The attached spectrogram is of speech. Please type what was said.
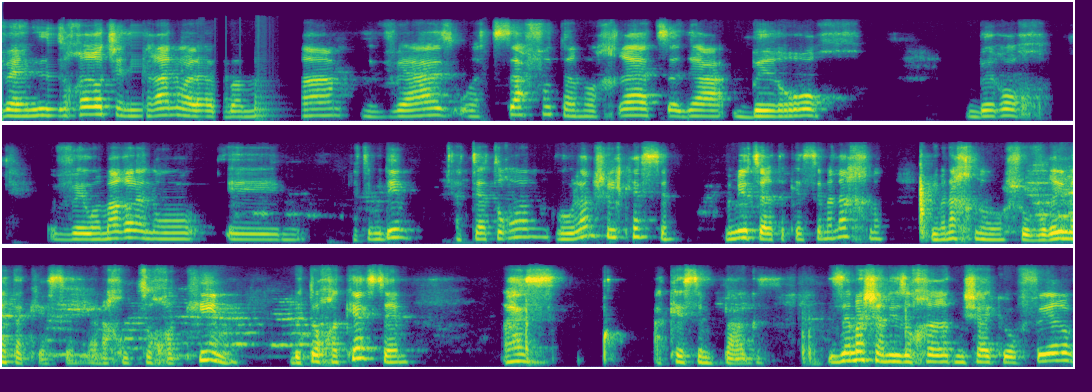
ואני זוכרת שנקראנו על הבמה, ואז הוא אסף אותנו אחרי ההצגה ברוך, ברוך, והוא אמר לנו, אה, אתם יודעים, התיאטרון הוא עולם של קסם. ומי יוצר את הקסם? אנחנו. אם אנחנו שוברים את הקסם ואנחנו צוחקים בתוך הקסם, אז הקסם פג. זה מה שאני זוכרת משייקי אופיר,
